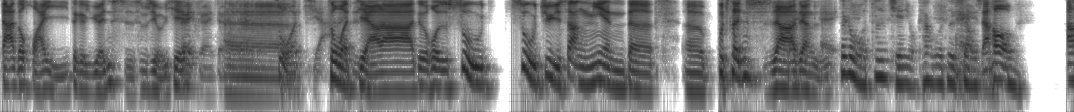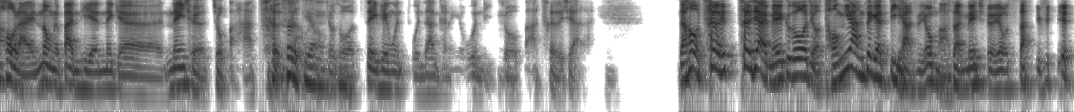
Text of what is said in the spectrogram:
大家都怀疑这个原始是不是有一些对对对对呃作假作假啦，就是或者数数据上面的呃不真实啊这样子。哎。这个我之前有看过这消息，哎然后他啊，后来弄了半天，那个 Nature 就把它撤稿撤掉。就说这一篇文文章可能有问题，就把它撤下来。然后撤撤下来没多久，同样这个 Diaz 又马上 Nature 又上一遍，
